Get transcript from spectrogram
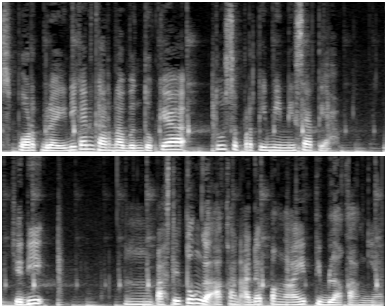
Sport bra ini kan karena bentuknya tuh seperti mini set ya. Jadi hmm, pasti tuh nggak akan ada pengait di belakangnya.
